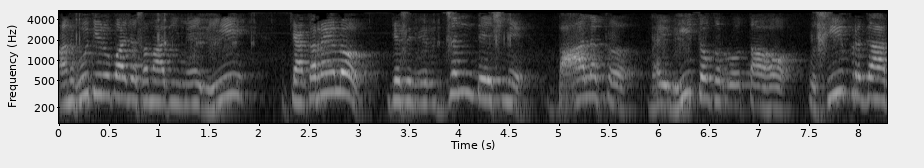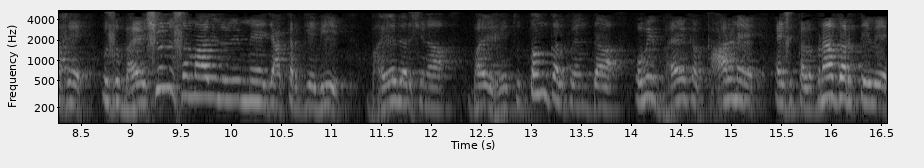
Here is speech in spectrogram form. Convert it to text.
अनुभूति रूपा जो समाधि में भी, क्या कर रहे हैं लोग? जैसे निर्जन देश में बालक भयभीत होकर रोता हो, उसी प्रकार से उस भयशून्य समाधि में जाकर के भी भय दर्शना भय हेतु तम कल्पनता वो भी भय का कारण है ऐसी कल्पना करते हुए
